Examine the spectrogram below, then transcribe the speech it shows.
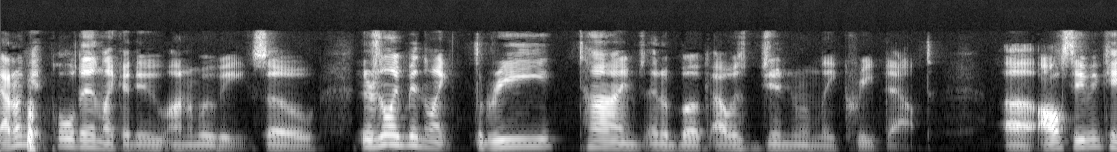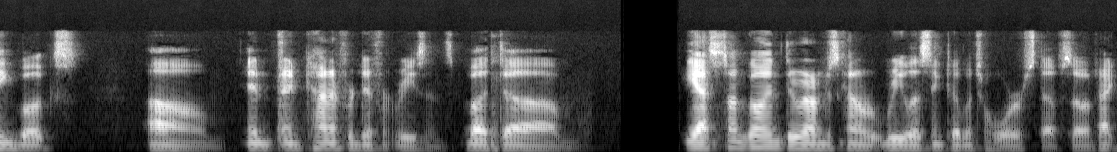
I don't get pulled in like I do on a movie. So there's only been like three times in a book I was genuinely creeped out. Uh, all Stephen King books, um, and and kind of for different reasons. But um, yes, I'm going through and I'm just kind of re-listening to a bunch of horror stuff. So in fact,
